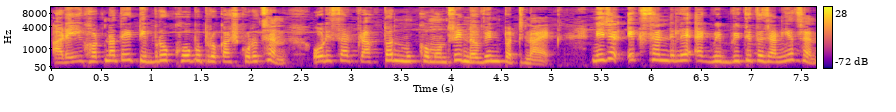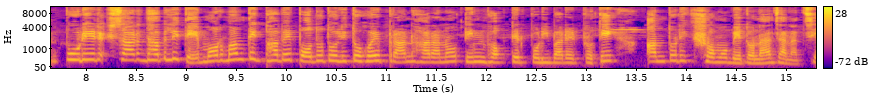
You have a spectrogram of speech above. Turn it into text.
আর এই ঘটনাতেই তীব্র ক্ষোভ প্রকাশ করেছেন ওড়িশার প্রাক্তন মুখ্যমন্ত্রী নবীন পটনায়ক নিজের এক্স হ্যান্ডেলে এক বিবৃতিতে জানিয়েছেন, পুরীর সারধাবলিতে মর্মান্তিকভাবে পদতলিত হয়ে প্রাণ হারানো তিন ভক্তের পরিবারের প্রতি আন্তরিক সমবেদনা জানাচ্ছি।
